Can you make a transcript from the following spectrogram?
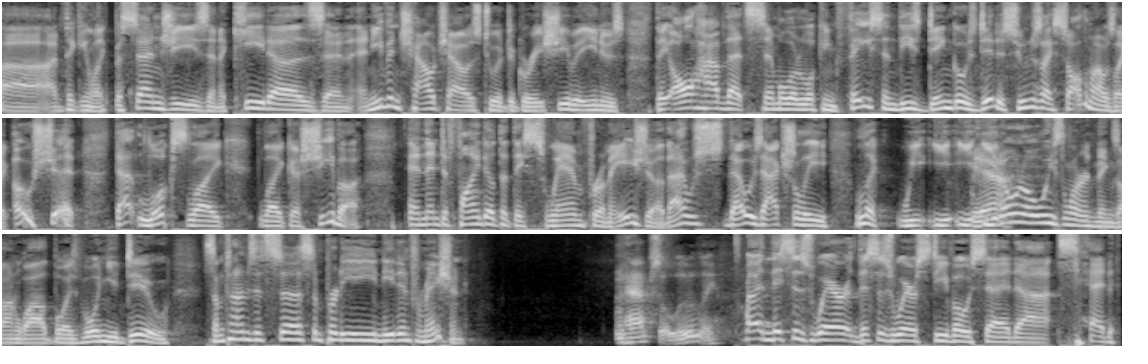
uh, I'm thinking like Basenjis and Akitas and and even Chow Chows to a degree, Shiba Inus. They all have that similar looking face, and these dingoes did. As soon as I saw them, I was like, oh shit, that looks like like a Shiba. And then to find out that they swam from Asia, that was that was actually look. We you, you- you don't always learn things on Wild Boys, but when you do, sometimes it's uh, some pretty neat information. Absolutely. And this is where this is where Steve-O said uh, said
